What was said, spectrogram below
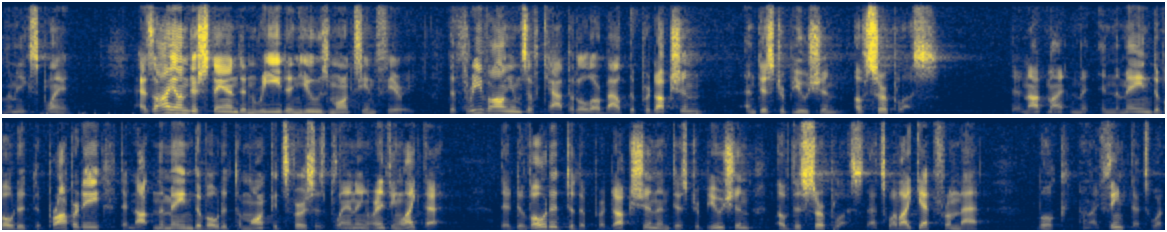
Let me explain. As I understand and read and use Marxian theory, the three volumes of Capital are about the production and distribution of surplus. They're not in the main devoted to property. They're not in the main devoted to markets versus planning or anything like that. They're devoted to the production and distribution of the surplus. That's what I get from that book, and I think that's what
